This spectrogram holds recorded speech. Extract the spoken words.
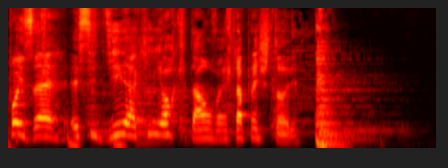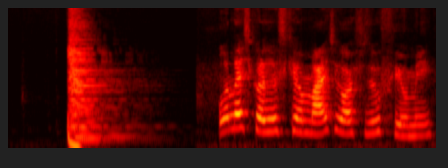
Pois é, esse dia aqui em Yorktown vai entrar pra história. Uma das coisas que eu mais gosto do filme,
